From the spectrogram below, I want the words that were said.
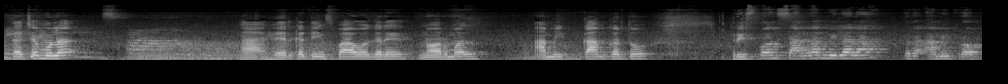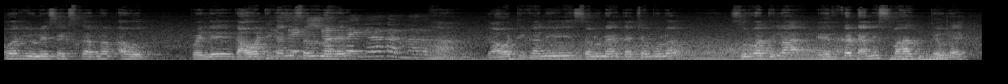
हे त्याच्यामुळं spa. हां हेअर कटिंग स्पा वगैरे नॉर्मल आम्ही काम करतो. रिस्पॉन्स चांगला मिळाला तर आम्ही प्रॉपर युनिसेक्स करणार आहोत. पहिले गावा ठिकाणी सलून आहे. हां गावा ठिकाणी सलून आहे. त्याच्यामुळं सुरुवातीला हेअरकट आणि स्पा ठेवला आहे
